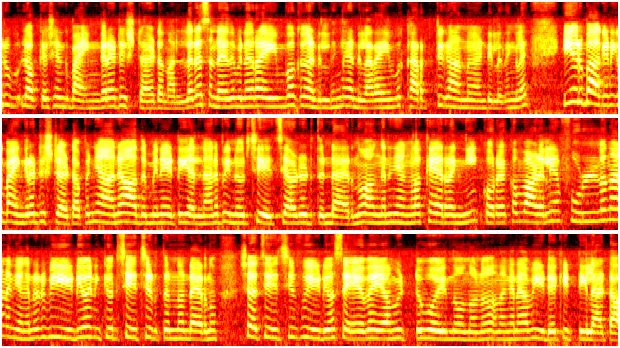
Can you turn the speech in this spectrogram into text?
ഒരു ലൊക്കേഷൻ എനിക്ക് ഭയങ്കരമായിട്ട് ഇഷ്ടമായിട്ടോ നല്ല രസമുണ്ടായിരുന്നു. പിന്നെ റെയിൻബോ ഒക്കെ കണ്ടില്ല? നിങ്ങൾ കണ്ടില്ല? റെയിൻബോ കറക്റ്റ് കാണുന്ന കണ്ടില്ല? നിങ്ങൾ ഈ ഒരു ഭാഗം എനിക്ക് ഭയങ്കരമായിട്ട് ഇഷ്ടമായിട്ടോ അപ്പോൾ ഞാനും ആദമിനായിട്ട് എല്ലാനും പിന്നെ ഒരു ചേച്ചി അവിടെ എടുത്തിട്ടുണ്ടായിരുന്നു. അങ്ങനെ ഞങ്ങളൊക്കെ ഇറങ്ങി കുറേയൊക്കെ വളരെ ഞാൻ ഫുള്ള് നനഞ്ഞു അങ്ങനെ ഒരു വീഡിയോ എനിക്കൊരു ചേച്ചി എടുത്തിട്ടുണ്ടായിരുന്നു. പക്ഷേ ആ ചേച്ചി വീഡിയോ സേവ് ചെയ്യാൻ വിട്ടുപോയി എന്ന് തോന്നുന്നു. അങ്ങനെ ആ വീഡിയോ കിട്ടിയില്ല കേട്ടോ.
